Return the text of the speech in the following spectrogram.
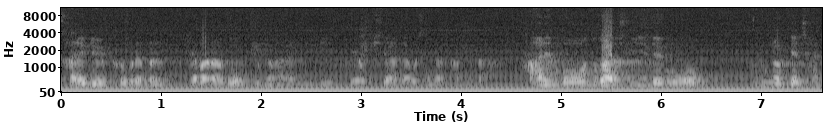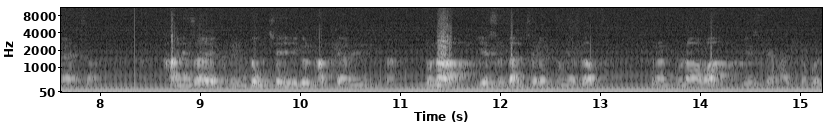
사회교육 프로그램을 개발하고 운영하는 일이 매우 필요하다고 생각합니다. 한인 모두가 주인이 되고 폭넓게 참여해서 한인사회 공동체 이익을 확대하는 일입니다. 문화 예술단체를 통해서 그런 문화와 예술의 활동을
